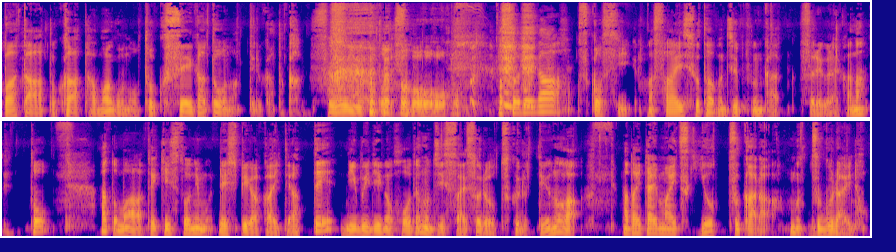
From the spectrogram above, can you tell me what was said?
バターとか卵の特性がどうなってるかとか、そういうことです、ね。それが少し、まあ、最初多分10分間、それぐらいかな。と、あとまあテキストにもレシピが書いてあって、DVD の方でも実際それを作るっていうのが、まあ大体毎月4つから6つぐらいの、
